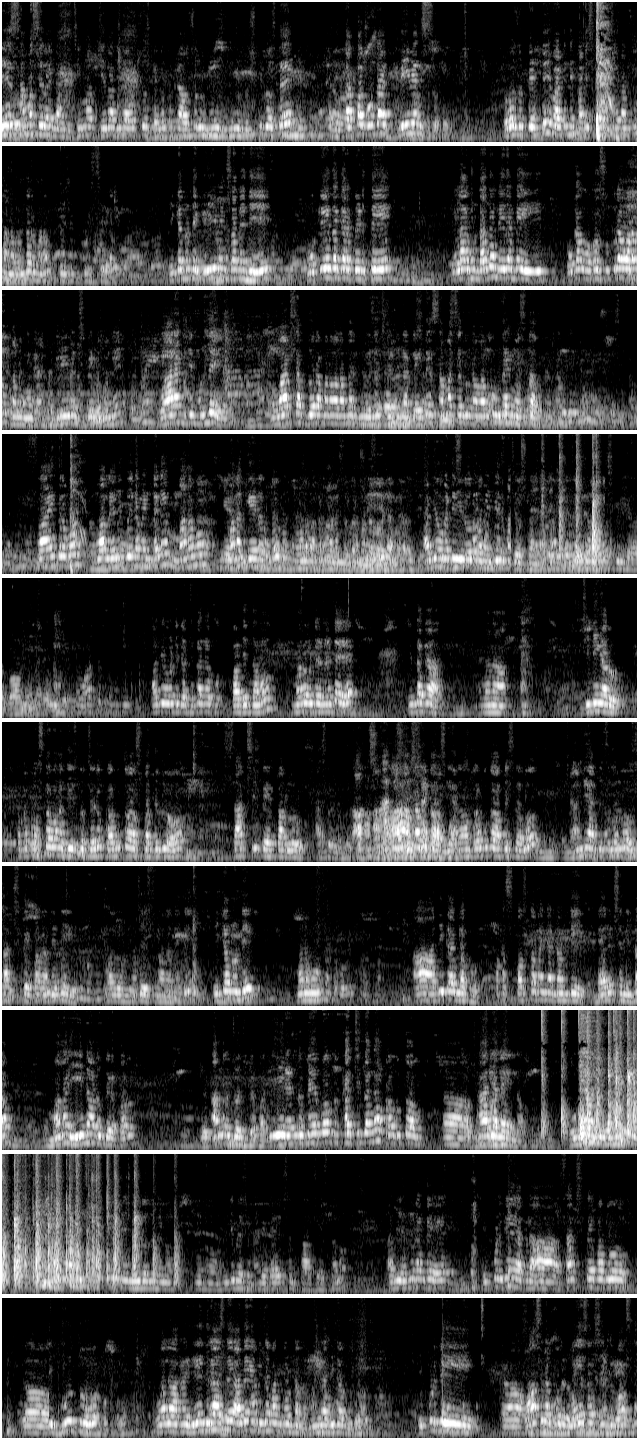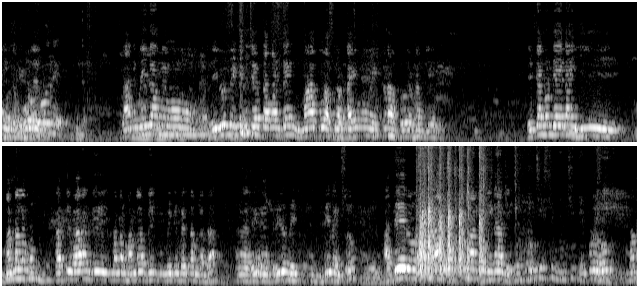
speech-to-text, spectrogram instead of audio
ఏ సమస్యలైనా చిన్న చిన్నది కావచ్చు పెద్దది కావచ్చు మీ మీ దృష్టికి వస్తే అది తప్పకుండా గ్రీవెన్స్. రోజు పెట్టి వాటిని పరిష్కారం చేయడానికి మనం మనం కృషి కృషి చేయాలి. ఇక్కడ నుండి గ్రీవెన్స్ అనేది ఒకే దగ్గర పెడితే ఎలాగుంటుందో? లేదంటే ఒక ఒక శుక్రవారం మనం గ్రీవెన్స్ పెట్టుకొని వారానికి ముందే వాట్సాప్ ద్వారా మన వాళ్ళందరికీ మెసేజ్ పెట్టినట్లయితే సమస్యలు ఉన్న వాళ్ళు ఉదయం వస్తారు. సాయంత్రము వాళ్ళు వెళ్ళిపోయిన వెంటనే మనము మన కేడంతో మనం అక్కడ అది ఒకటి ఈ రోజు మనం తీర్మానం చేసుకున్నాం అది ఒకటి ఖచ్చితంగా పాటిద్దాము. మరొకటి ఏంటంటే ఇందాక మన చిన్ని గారు ఒక ప్రస్తావన తీసుకొచ్చారు. ప్రభుత్వ ఆసుపత్రిలో సాక్షి పేపర్లు ప్రభుత్వ ఆఫీసులలో అన్ని ఆఫీసులలో సాక్షి పేపర్ అనేది వాళ్ళు ఇచ్చేస్తున్నారు అనేది ఇక నుండి మనము ఆ అధికారులకు ఒక స్పష్టమైనటువంటి డైరెక్షన్ ఇద్దాం. మన ఈనాడు పేపర్ ఆంధ్రజ్యోతి పేపర్ ఈ రెండు పేపర్లు ఖచ్చితంగా ప్రభుత్వం కార్యాలయంలో ఉండాలి ఈరోజు నేను నేను ఇంటిమేషన్ అంటే డైరెక్షన్ పాస్ చేస్తాను. అది ఎందుకంటే ఇప్పటికే అక్కడ ఆ సాక్షి పేపర్లో బూత్ వాళ్ళు అక్కడ ఏది రాస్తే అదే నిజం అనుకుంటున్నాను మన అధికారులు. ఇప్పటికి వాసన పోలేదు. వైఎస్ఆర్సీపీ వాసన ఇంకా పోలేదు. దాని మీద మేము రివ్యూ మీటింగ్ చేద్దామంటే మాకు అసలు టైం ఎక్కడా కుదరడం లేదు. ఇక్కడ నుండి అయినా ఈ మండలం ప్రతి వారానికి మన మండలం మీటింగ్ పెడతాం కదా గ్రీవెన్స్ అదే రోజు కార్యక్రమం వినాలి. ఇప్పుడు మన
